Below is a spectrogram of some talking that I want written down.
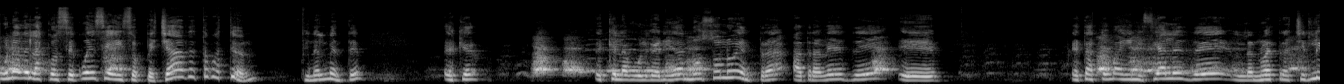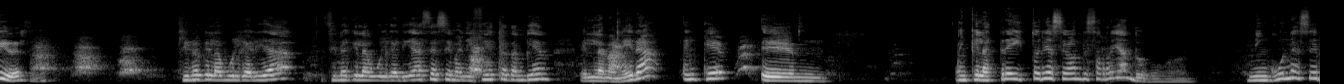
una de las consecuencias insospechadas de esta cuestión, finalmente, es que, es que la vulgaridad no solo entra a través de eh, estas tomas iniciales de las nuestras cheerleaders, sino que la vulgaridad, sino que la vulgaridad se, se manifiesta también en la manera en que em, en que las tres historias se van desarrollando. Ninguna se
